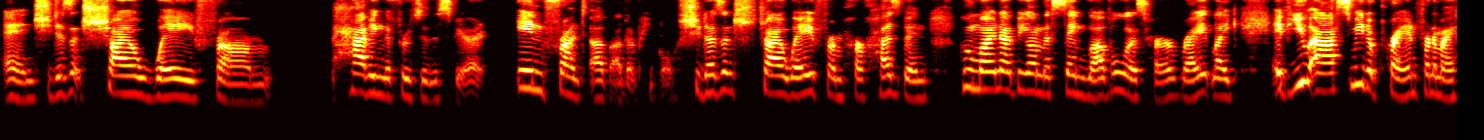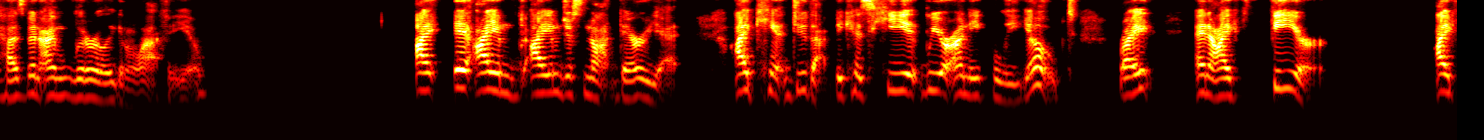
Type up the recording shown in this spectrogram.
And she doesn't shy away from having the fruits of the Spirit in front of other people. She doesn't shy away from her husband, who might not be on the same level as her, right? Like, if you ask me to pray in front of my husband, I'm literally going to laugh at you. I I am I am just not there yet. I can't do that because he we are unequally yoked, right? And I fear. I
